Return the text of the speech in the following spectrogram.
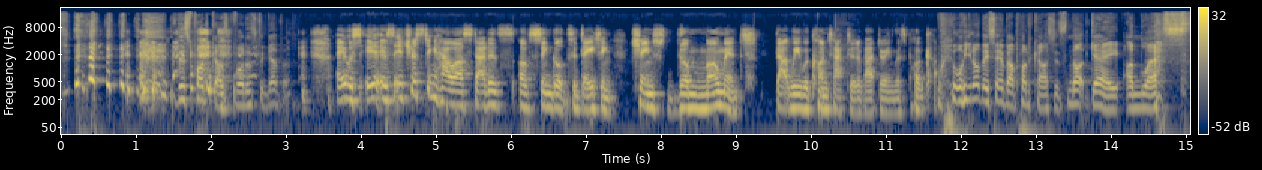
this podcast brought us together. it was it was interesting how our status of single to dating changed the moment that we were contacted about doing this podcast. Well, you know what they say about podcasts? It's not gay unless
